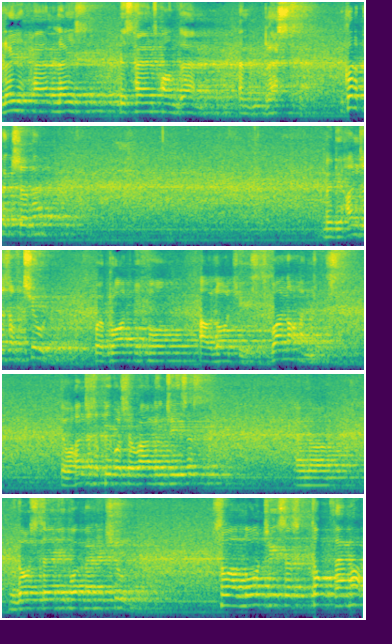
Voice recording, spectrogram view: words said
lay, hand, lay his hands on them and blessed them. You got a picture of that? Maybe hundreds of children were brought before our Lord Jesus. Why not hundreds? There were hundreds of people surrounding Jesus, and uh, in those days, people had many children. So our Lord Jesus took them up.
